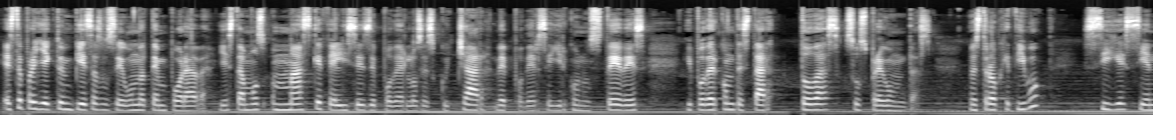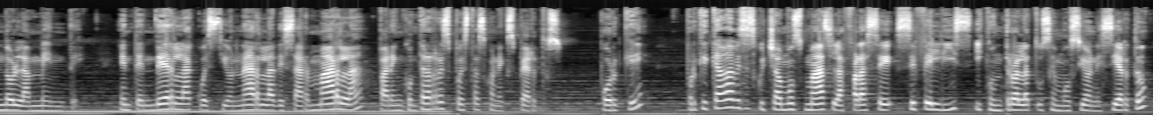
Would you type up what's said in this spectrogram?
Este proyecto empieza su segunda temporada y estamos más que felices de poderlos escuchar, de poder seguir con ustedes y poder contestar todas sus preguntas. Nuestro objetivo sigue siendo la mente, entenderla, cuestionarla, desarmarla para encontrar respuestas con expertos. ¿Por qué? Porque cada vez escuchamos más la frase sé feliz y controla tus emociones, ¿cierto?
